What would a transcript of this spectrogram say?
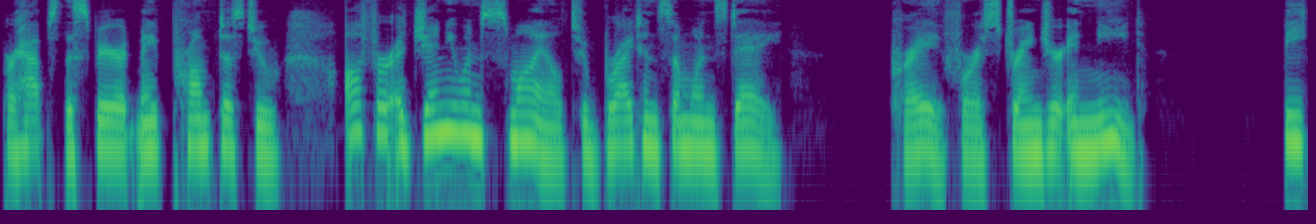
Perhaps the Spirit may prompt us to offer a genuine smile to brighten someone's day. Pray for a stranger in need. Be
